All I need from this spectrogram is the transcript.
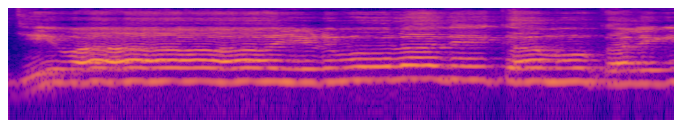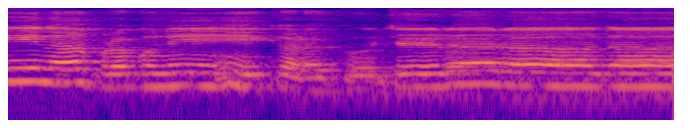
జీవాయుడుములధికము కలిగిన ప్రభుని కడకు చేరరాగా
